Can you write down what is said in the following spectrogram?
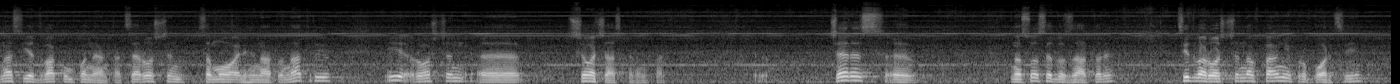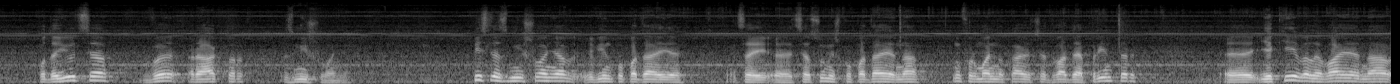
У нас є два компоненти: це розчин самого альгінату натрію і розчин е, шивача, скажімо так. Через е, насоси-дозатори ці два розчина в певній пропорції подаються в реактор змішування. Після змішування він попадає, цей, е, ця суміш попадає на, ну, формально кажучи, 2D-принтер, е, який виливає на е,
